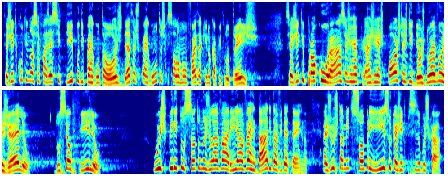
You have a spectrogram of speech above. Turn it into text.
Se a gente continuasse a fazer esse tipo de pergunta hoje, dessas perguntas que Salomão faz aqui no capítulo 3, se a gente procurasse as respostas de Deus no Evangelho do seu filho, o Espírito Santo nos levaria à verdade da vida eterna. É justamente sobre isso que a gente precisa buscar.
